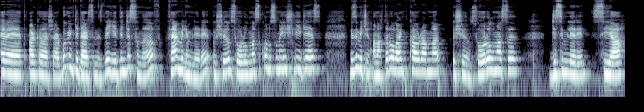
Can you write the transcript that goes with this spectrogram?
Evet arkadaşlar bugünkü dersimizde 7. sınıf fen bilimleri ışığın soğurulması konusunu işleyeceğiz. Bizim için anahtar olan kavramlar ışığın soğurulması, cisimlerin siyah,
